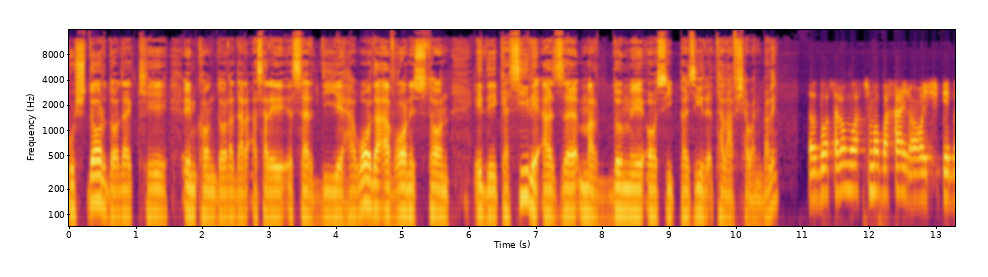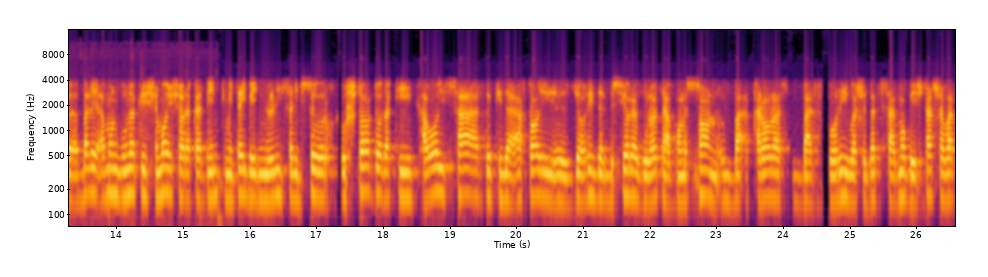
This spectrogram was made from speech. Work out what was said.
هشدار داده که امکان داره در اثر سردی هوا در افغانستان ایده کثیر از مردم آسیب پذیر تلف شوند بله؟ با سلام وقت شما بخیر آقای شکیب. بله امان گونه که شما اشاره کردین کمیته بین المللی صلیب سرخ هشدار داده که هوای سرد که در هفته جاری در بسیار از ولایات افغانستان قرار است برفباری و شدت سرما بیشتر شود.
